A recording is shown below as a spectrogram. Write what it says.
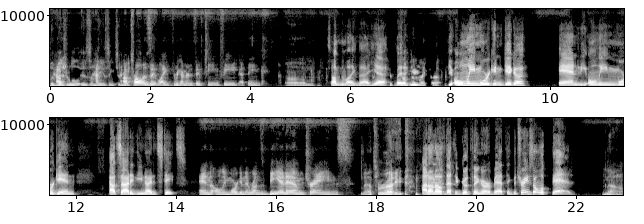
the how, visual is amazing to how me. How tall is it? Like 315 feet, I think. Um, something like that. Yeah, but something like that. The only Morgan Giga, and the only Morgan outside of the United States, and the only Morgan that runs B and M trains. That's right. I don't know if that's a good thing or a bad thing. The trains don't look bad. No.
